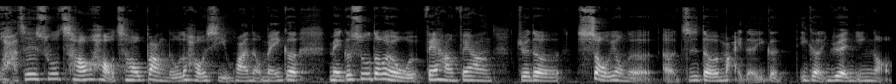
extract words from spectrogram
哇，这些书超好、超棒的，我都好喜欢的。每一个每个书都有我非常非常觉得受用的，呃，值得买的一个一个原因哦。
